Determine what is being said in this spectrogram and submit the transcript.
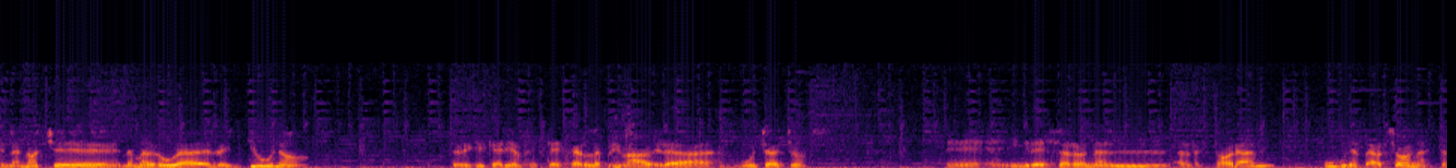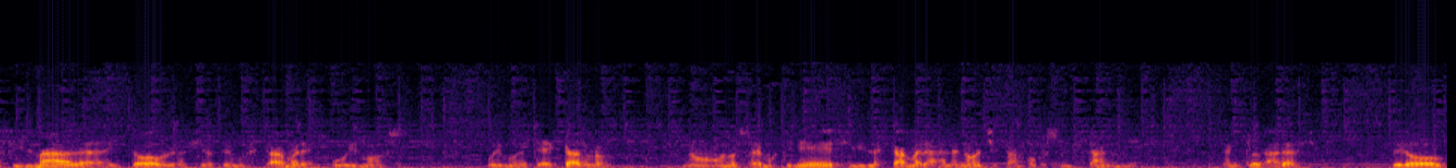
En la noche, la madrugada del 21, se ve que querían festejar la primavera, muchachos, eh, ingresaron al, restaurante, hubo una persona, está filmada y todo, gracias a tenemos cámaras y pudimos, pudimos detectarlo. No, no sabemos quién es y las cámaras a la noche tampoco son tan, tan claras, pero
